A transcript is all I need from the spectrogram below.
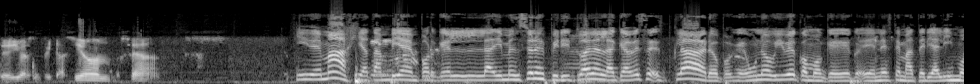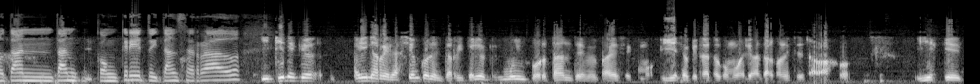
de diversificación. O sea, Y de magia también, porque el- la dimensión espiritual en la que a veces, claro, porque uno vive como que en este materialismo tan tan concreto y tan cerrado. y tiene que hay una relación con el territorio que es muy importante me parece como y es lo que trato como de levantar con este trabajo y es que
